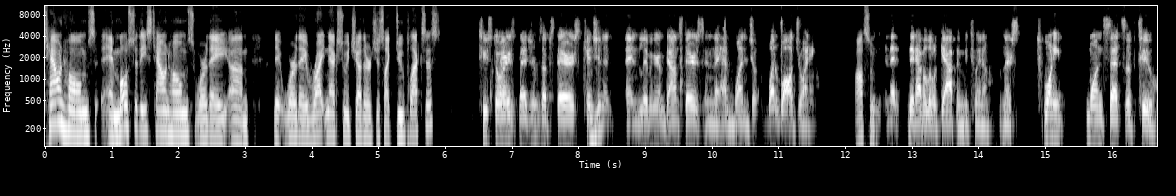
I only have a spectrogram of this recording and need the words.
townhomes, and most of these townhomes were they um, that were they right next to each other, just like duplexes. Two stories, bedrooms upstairs, Mm-hmm. kitchen and, and living room downstairs, and they had one jo- one wall joining, Awesome. and then they'd have a little gap in between them. And there's 21 sets of two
